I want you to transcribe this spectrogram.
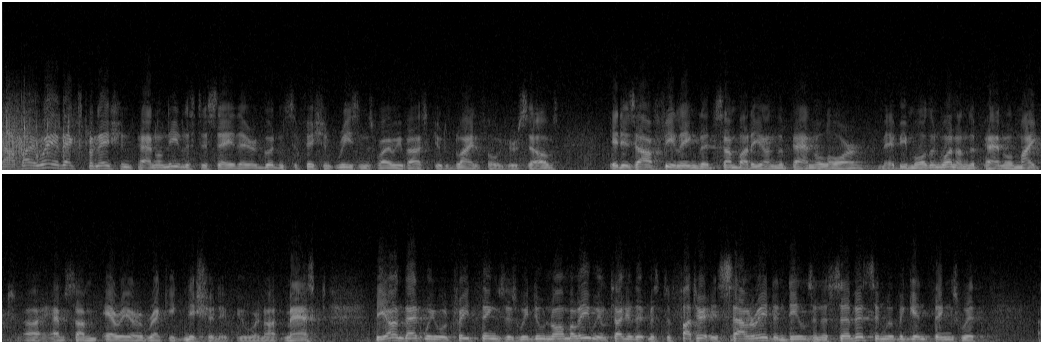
Now, by by way of explanation, panel, needless to say, there are good and sufficient reasons why we've asked you to blindfold yourselves. It is our feeling that somebody on the panel, or maybe more than one on the panel, might uh, have some area of recognition if you were not masked. Beyond that, we will treat things as we do normally. We'll tell you that Mr. Futter is salaried and deals in a service, and we'll begin things with uh,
